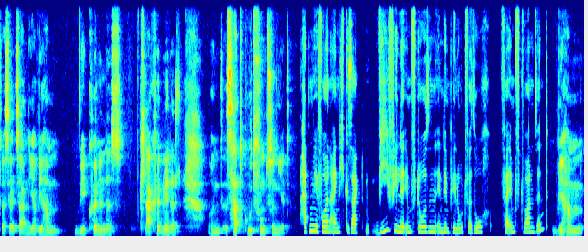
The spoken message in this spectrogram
dass sie halt sagen, ja, wir haben, wir können das, klar können wir das. Und es hat gut funktioniert. Hatten wir vorhin eigentlich gesagt, wie viele Impfdosen in dem Pilotversuch verimpft worden sind? Wir haben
